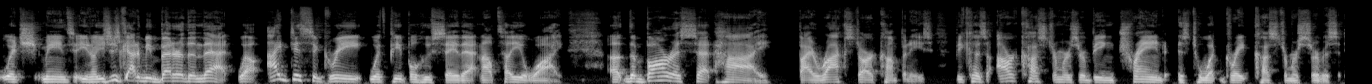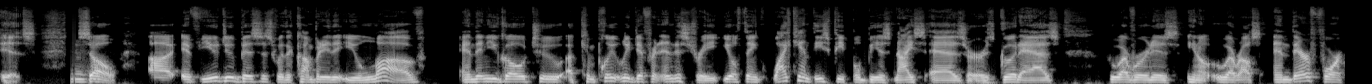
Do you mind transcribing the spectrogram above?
which means, you know, you just got to be better than that. Well, I disagree with people who say that, and I'll tell you why. Uh, the bar is set high by rock star companies because our customers are being trained as to what great customer service is. Mm-hmm. So, uh, if you do business with a company that you love, and then you go to a completely different industry, you'll think, why can't these people be as nice as or as good as whoever it is, you know, whoever else? And therefore,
